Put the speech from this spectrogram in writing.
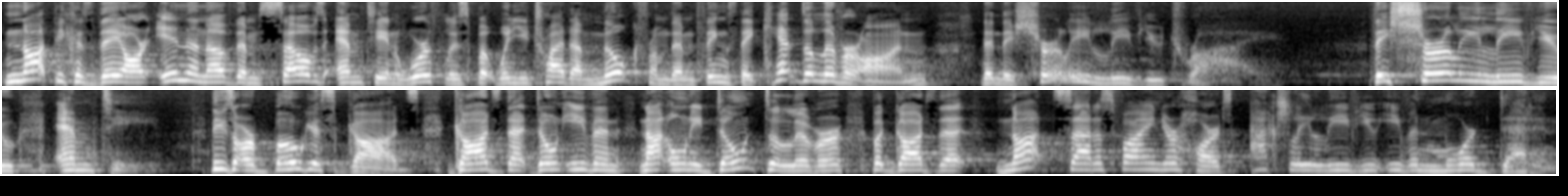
not because they are in and of themselves empty and worthless, but when you try to milk from them things they can't deliver on, then they surely leave you dry. They surely leave you empty. These are bogus gods, gods that don't even, not only don't deliver, but gods that, not satisfying your hearts, actually leave you even more deadened,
